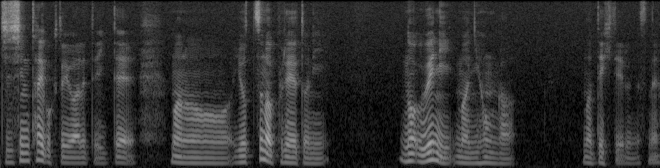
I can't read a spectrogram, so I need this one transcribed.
地震大国と言われていて、まあ、あの4つのプレートにの上に、まあ、日本がまあ、できているんですね。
